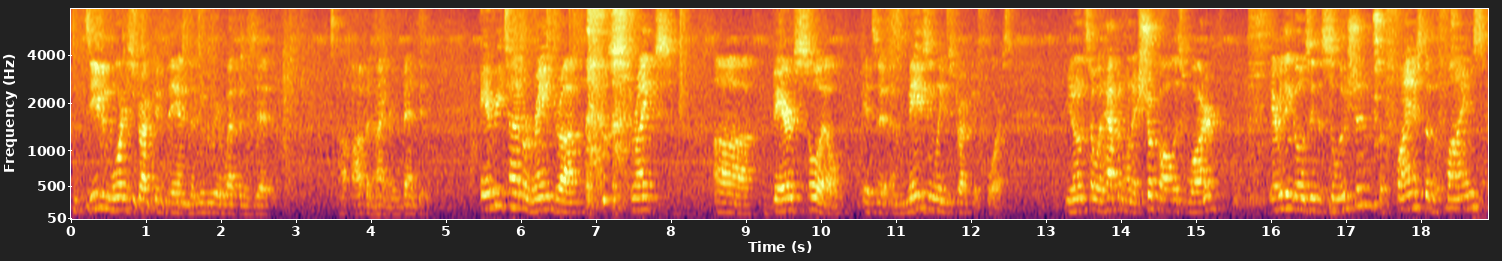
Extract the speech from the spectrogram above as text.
It's even more destructive than the nuclear weapons that uh, Oppenheimer invented. Every time a raindrop strikes uh, bare soil, it's an amazingly destructive force. You notice what happened when I shook all this water? Everything goes into solution. The finest of the fines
